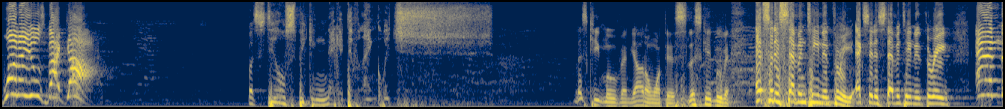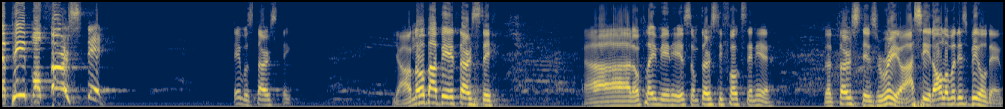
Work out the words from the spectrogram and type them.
One are used by God but still speaking negative language. Let's keep moving. Y'all don't want this. Let's keep moving. Exodus 17 and 3. Exodus 17 and 3. And the people thirsted. They was thirsty. Y'all know about being thirsty. Ah, uh, don't play me in here. Some thirsty folks in here. The thirst is real. I see it all over this building.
